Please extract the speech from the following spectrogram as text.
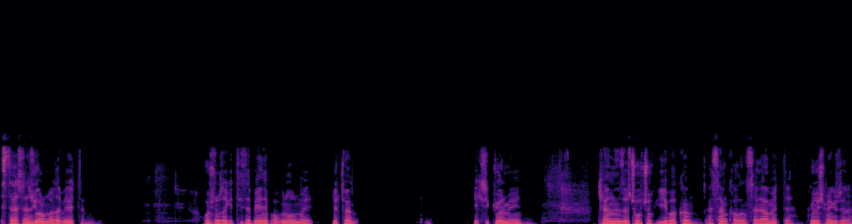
İsterseniz yorumlarda belirtin. Hoşunuza gittiyse beğenip abone olmayı lütfen eksik görmeyin. Kendinize çok çok iyi bakın. Esen kalın, selametle. Görüşmek üzere.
